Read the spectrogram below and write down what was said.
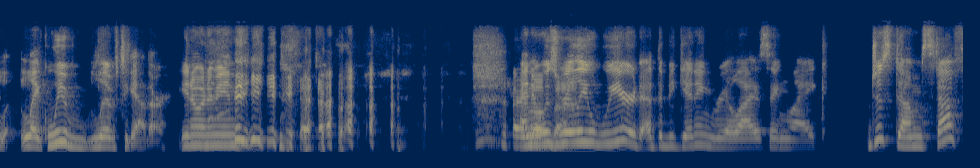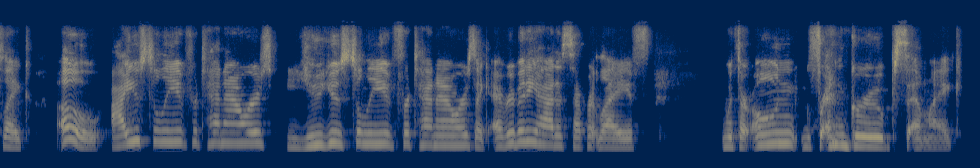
L- like we live together. You know what I mean? and it was that. really weird at the beginning realizing like just dumb stuff like oh, I used to leave for 10 hours. You used to leave for 10 hours. Like everybody had a separate life with their own friend groups and like,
